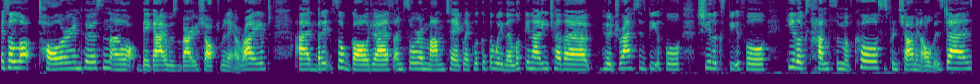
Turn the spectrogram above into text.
It's a lot taller in person and a lot bigger. I was very shocked when it arrived. Um, but it's so gorgeous and so romantic. Like, look at the way they're looking at each other. Her dress is beautiful. She looks beautiful. He looks handsome, of course, as Prince Charming always does.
